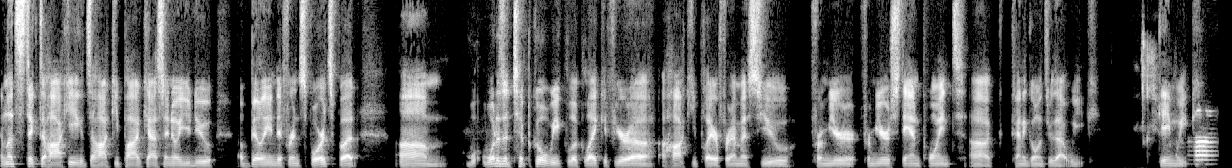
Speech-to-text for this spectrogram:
and let's stick to hockey it's a hockey podcast i know you do a billion different sports but um what does a typical week look like if you're a, a hockey player for MSU from your from your standpoint, uh, kind of going through that week, game week? Uh,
